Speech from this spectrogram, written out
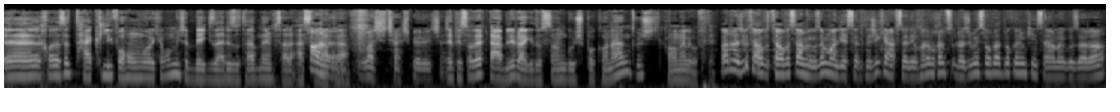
اه، خلاصه تکلیف و هومورک ما میشه بگذری زودتر بریم سر اصل آره. مطلب. باش چشم بروی چشم. اپیزود قبلی رو اگه دوستان گوش بکنن توش کامل گفتیم. آره راجع به تف- تفاوت سرمایه گذاری مالی استراتژیک حرف زدیم. حالا می‌خوایم راجع به این صحبت بکنیم که این سرمایه گذارا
